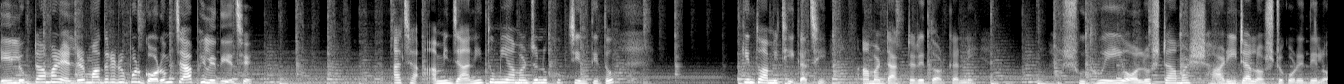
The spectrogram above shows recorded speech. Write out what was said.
এই লোকটা আমার এল্ডার মাদারের উপর গরম চা ফেলে দিয়েছে। আচ্ছা আমি জানি তুমি আমার জন্য খুব চিন্তিত কিন্তু আমি ঠিক আছি আমার ডাক্তারের দরকার নেই। শুধু এই অলসটা আমার শাড়িটা নষ্ট করে দিল।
